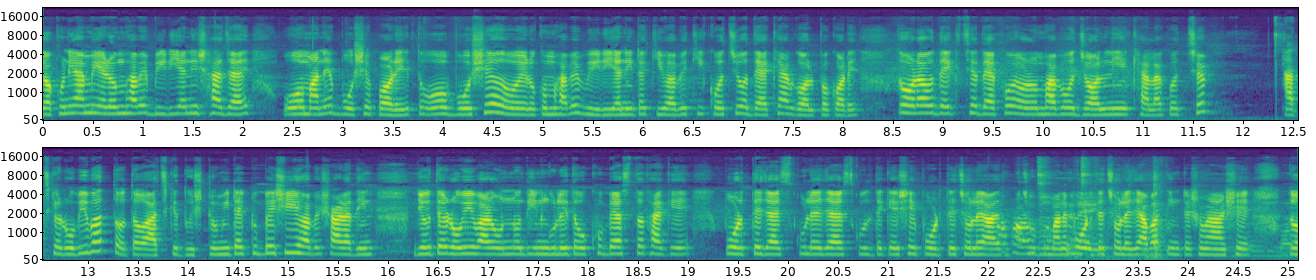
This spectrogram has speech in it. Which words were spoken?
যখনই আমি এরমভাবে বিরিয়ানি সাজাই, ও মানে বসে পড়ে। তো ও বসে ও এরকমভাবে বিরিয়ানিটা কীভাবে কি করছে ও দেখে আর গল্প করে। তো ওরাও দেখছে, দেখো ওরমভাবে ও জল নিয়ে খেলা করছে। আজকে রবিবার তো তো আজকে দুষ্টুমিটা একটু বেশিই হবে সারাদিন। যেহেতু রবিবার অন্য দিনগুলিতে ও খুব ব্যস্ত থাকে। পড়তে যায় স্কুলে যায় স্কুল থেকে এসে পড়তে চলে মানে পড়তে চলে যায় আবার তিনটের সময় আসে। তো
